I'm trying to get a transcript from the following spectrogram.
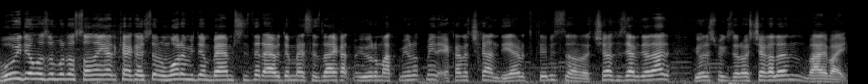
Bu videomuzun burada sonuna geldik arkadaşlar. Umarım videomu beğenmişsinizdir. Eğer videomu beğendiyseniz like atmayı, yorum atmayı unutmayın. Ekrana çıkan diğer tıklayabilirsiniz. Çok güzel videolar. Görüşmek üzere. Hoşçakalın. Bay bay.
